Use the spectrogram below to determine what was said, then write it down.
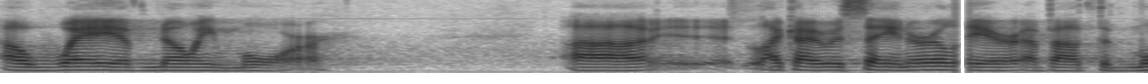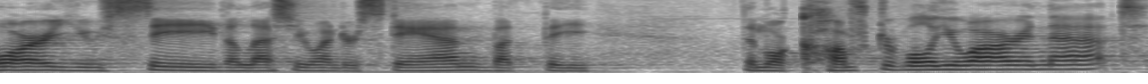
a way of knowing more. Uh, like I was saying earlier about the more you see, the less you understand, but the, the more comfortable you are in that,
